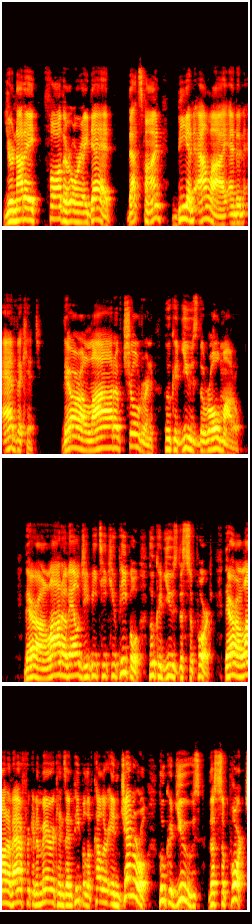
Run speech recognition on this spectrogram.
You're not a father or a dad, that's fine. Be an ally and an advocate. There are a lot of children who could use the role model. There are a lot of LGBTQ people who could use the support. There are a lot of African Americans and people of color in general who could use the support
